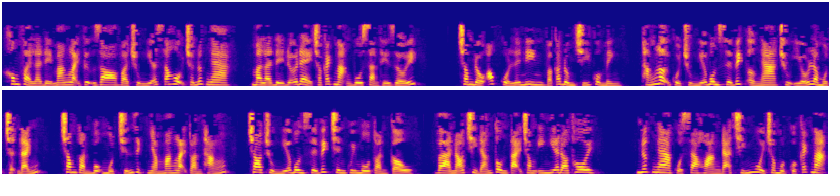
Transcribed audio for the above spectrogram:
không phải là để mang lại tự do và chủ nghĩa xã hội cho nước Nga, mà là để đỡ đẻ cho cách mạng vô sản thế giới. Trong đầu óc của Lenin và các đồng chí của mình, thắng lợi của chủ nghĩa Bolshevik ở Nga chủ yếu là một trận đánh, trong toàn bộ một chiến dịch nhằm mang lại toàn thắng, cho chủ nghĩa Bolshevik trên quy mô toàn cầu, và nó chỉ đáng tồn tại trong ý nghĩa đó thôi. Nước Nga của Sa Hoàng đã chín mùi cho một cuộc cách mạng,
